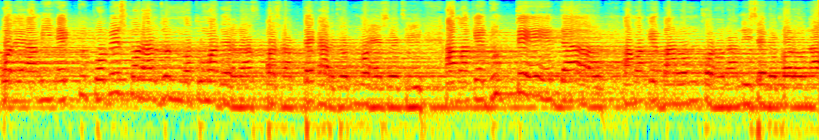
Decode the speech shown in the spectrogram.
বলে, আমি একটু প্রবেশ করার জন্য তোমাদের রাজপ্রাসাদ দেখার জন্য এসেছি। আমাকে ঢুকতে দাও। আমাকে বারণ করো না, নিষেধ করো না।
